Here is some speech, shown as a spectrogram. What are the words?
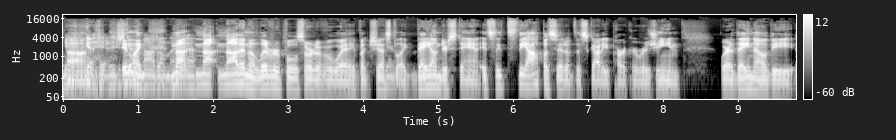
Yeah, Um, yeah, yeah. Just in like mad on there. not yeah. not not in a Liverpool sort of a way, but just Yeah. like they understand. It's it's the opposite of the Scotty Parker regime, where they know the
